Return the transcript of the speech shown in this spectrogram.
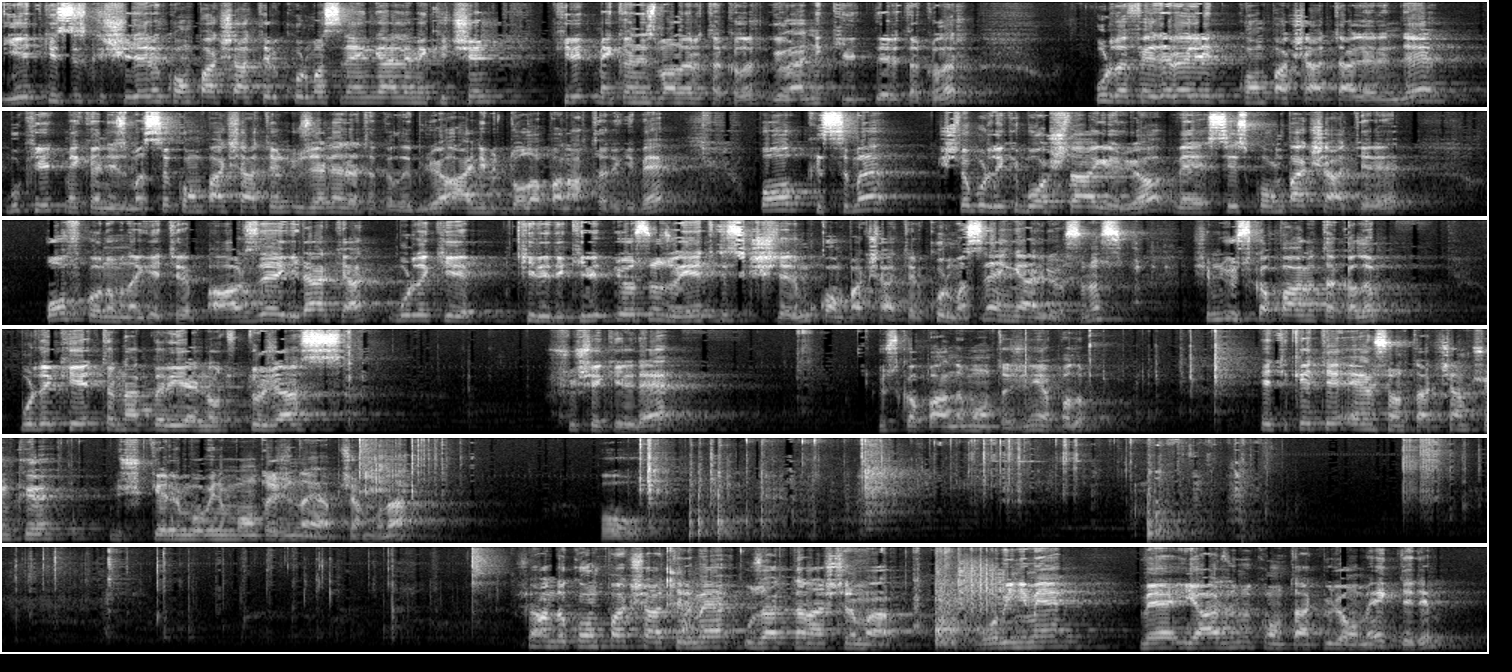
yetkisiz kişilerin kompakt şalteri kurmasını engellemek için kilit mekanizmaları takılır, güvenlik kilitleri takılır. Burada Federal'in kompakt şalterlerinde bu kilit mekanizması kompakt şalterin üzerine de takılabiliyor. Aynı bir dolap anahtarı gibi. O kısmı işte buradaki boşluğa geliyor ve siz kompakt şalteri off konumuna getirip arızaya giderken buradaki kilidi kilitliyorsunuz ve yetkisiz kişilerin bu kompakt şalteri kurmasını engelliyorsunuz. Şimdi üst kapağını takalım. Buradaki tırnakları yerine oturtacağız. Şu şekilde üst kapağında montajını yapalım. Etiketi en son takacağım çünkü düşük gerilim bobinin montajını da yapacağım buna. Oo. Şu anda kompakt şalterime uzaktan açtırma bobinimi ve yardımcı kontak bloğumu ekledim.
